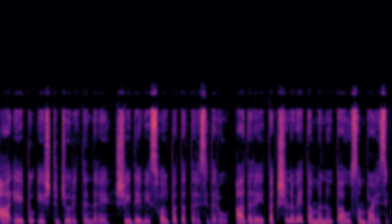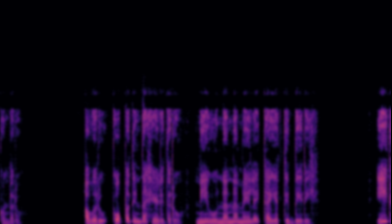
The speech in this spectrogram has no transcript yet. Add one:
ಆ ಏಟು ಎಷ್ಟು ಜೋರಿತ್ತೆಂದರೆ ಶ್ರೀದೇವಿ ಸ್ವಲ್ಪ ತತ್ತರಿಸಿದರು, ಆದರೆ ತಕ್ಷಣವೇ ತಮ್ಮನ್ನು ತಾವು ಸಂಭಾಳಿಸಿಕೊಂಡರು. ಅವರು ಕೋಪದಿಂದ ಹೇಳಿದರು, ನೀವು ನನ್ನ ಮೇಲೆ ಕೈ ಎತ್ತಿದ್ದೀರಿ ಈಗ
